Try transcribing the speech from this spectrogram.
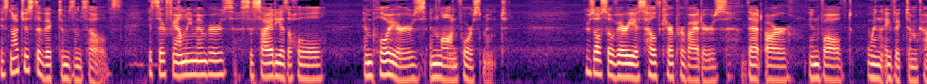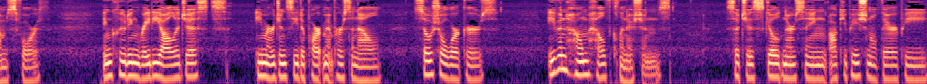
It's not just the victims themselves, it's their family members, society as a whole, employers, and law enforcement. There's also various healthcare providers that are involved when a victim comes forth, including radiologists, emergency department personnel, social workers, even home health clinicians such as skilled nursing, occupational therapy,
